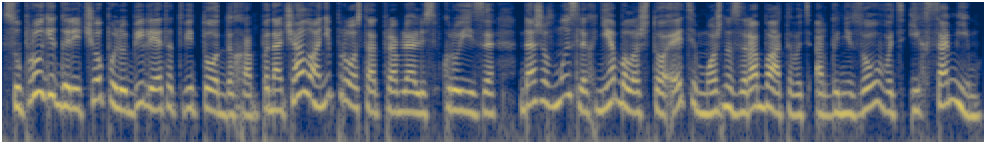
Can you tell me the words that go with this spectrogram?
Супруги горячо полюбили этот вид отдыха. Поначалу они просто отправлялись в круизы. Даже в мыслях не было, что этим можно зарабатывать, организовывать их самим.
